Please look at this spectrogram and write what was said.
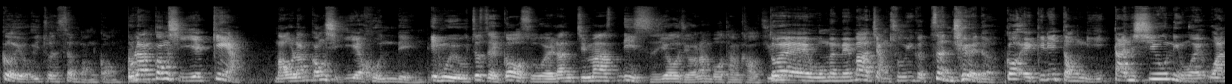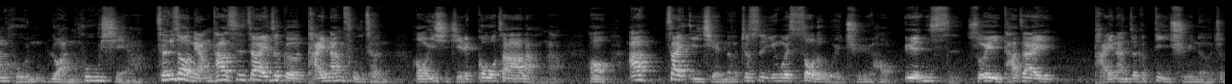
各有一尊圣王宫。有人讲是伊的囝，嘛有人讲是伊的魂灵。因为有足侪故事的，咱即马历史悠久，咱无通考据。，对我们没办法讲出一个正确的。我会记你当年单修牛的冤魂阮虎城，陈守娘她是在这个台南府城，哦，伊是一个古早人啊，哦啊，在以前呢，就是因为受了委屈，吼、冤死，所以他在台南这个地区呢，就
